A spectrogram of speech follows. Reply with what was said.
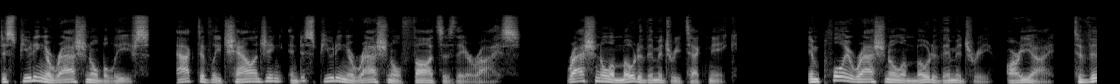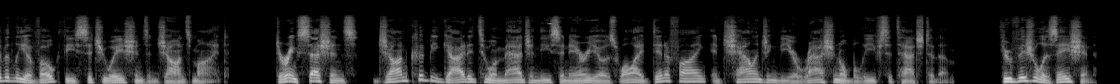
Disputing irrational beliefs, actively challenging and disputing irrational thoughts as they arise. Rational emotive imagery technique, Employ rational emotive imagery, REI, to vividly evoke these situations in John's mind. During sessions, John could be guided to imagine these scenarios while identifying and challenging the irrational beliefs attached to them. Through visualization,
